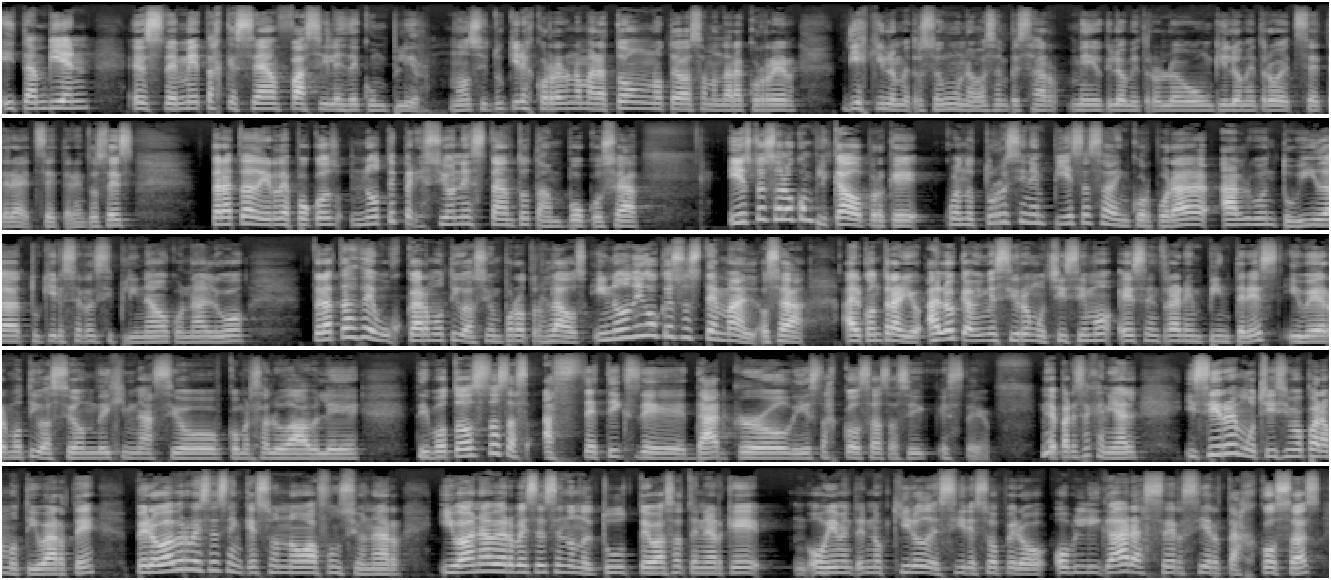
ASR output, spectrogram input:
y también este, metas que sean fáciles de cumplir, ¿no? Si tú quieres correr una maratón, no te vas a mandar a correr 10 kilómetros en una, vas a empezar medio kilómetro, luego un kilómetro, etcétera, etcétera. Entonces, trata de ir de a pocos, no te presiones tanto tampoco, o sea, y esto es solo complicado porque cuando tú recién empiezas a incorporar algo en tu vida, tú quieres ser disciplinado con algo, tratas de buscar motivación por otros lados. Y no digo que eso esté mal, o sea, al contrario, algo que a mí me sirve muchísimo es entrar en Pinterest y ver motivación de gimnasio, comer saludable, tipo todos estos aesthetics de that girl y estas cosas así, este, me parece genial y sirve muchísimo para motivarte, pero va a haber veces en que eso no va a funcionar y van a haber veces en donde tú te vas a tener que, obviamente no quiero decir eso, pero obligar a hacer ciertas cosas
